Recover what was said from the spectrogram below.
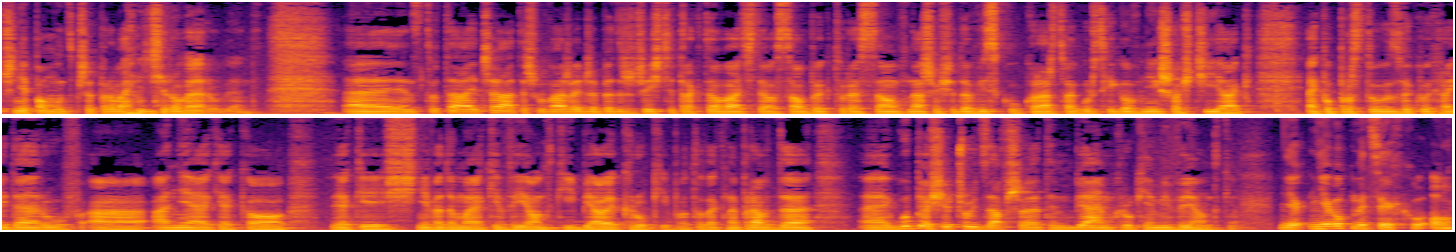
czy nie pomóc przeprowadzić roweru, więc, e, więc tutaj trzeba też uważać, żeby rzeczywiście traktować te osoby, które są w naszym środowisku kolarstwa górskiego w mniejszości jak, jak po prostu zwykłych riderów, a, a nie jak jako jakieś nie wiadomo jakie wyjątki, białe kruki, bo to tak naprawdę e, głupio się czuć zawsze tym białym krukiem i wyjątkiem. Nie, nie róbmy cyrku, o,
